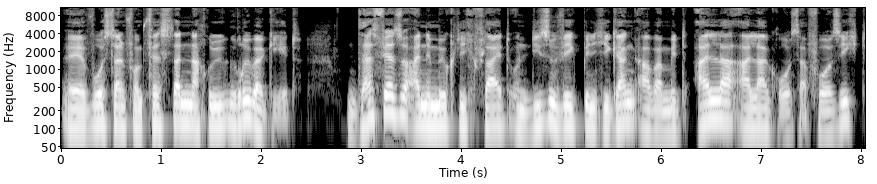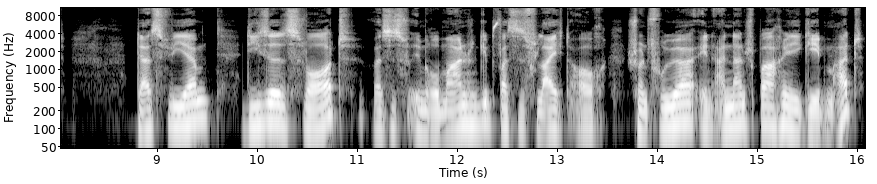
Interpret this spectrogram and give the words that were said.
äh, wo es dann vom Festland nach Rügen rüber geht. Das wäre so eine Möglichkeit und diesen Weg bin ich gegangen, aber mit aller, aller großer Vorsicht, dass wir dieses Wort, was es im Romanischen gibt, was es vielleicht auch schon früher in anderen Sprachen gegeben hat,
